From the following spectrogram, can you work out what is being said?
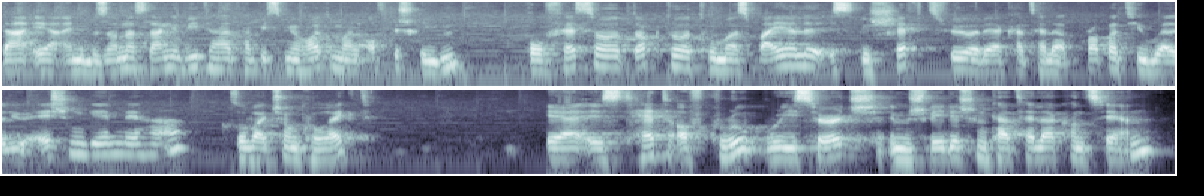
da er eine besonders lange Vita hat, habe ich es mir heute mal aufgeschrieben. Professor Dr. Thomas Bayerle ist Geschäftsführer der Cartella Property Valuation GmbH. Soweit schon korrekt. Er ist Head of Group Research im schwedischen Cartella Konzern.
